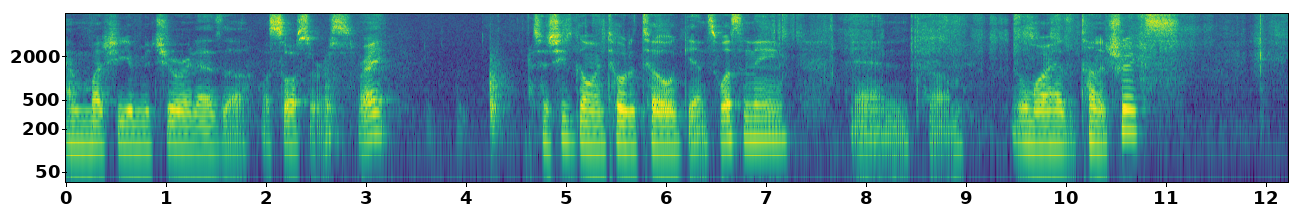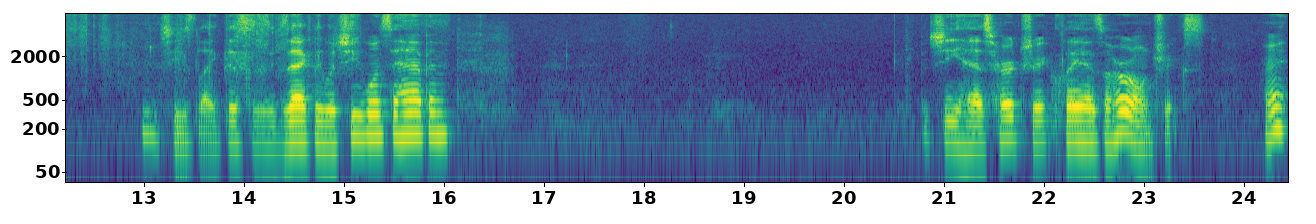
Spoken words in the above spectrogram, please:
how much she matured as a, a sorceress, right? So she's going toe to toe against what's the name? And um, Umar has a ton of tricks. She's like, this is exactly what she wants to happen. But she has her trick, Clea has her own tricks, right?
